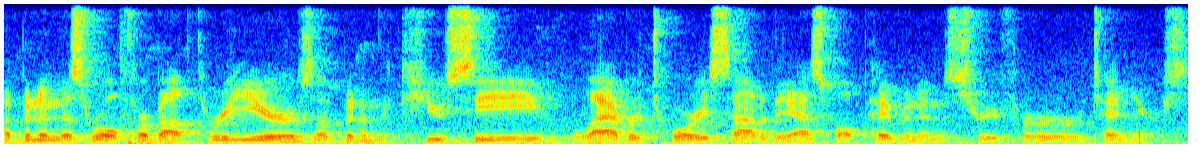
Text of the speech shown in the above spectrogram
I've been in this role for about three years. I've been in the QC laboratory side of the asphalt pavement industry for 10 years.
